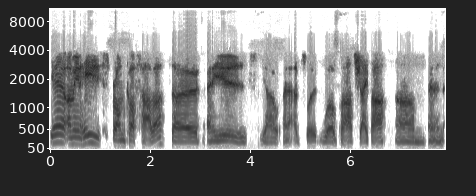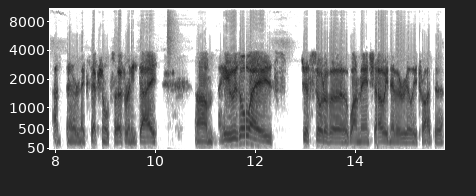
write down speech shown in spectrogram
Yeah, I mean, he's from Coffs Harbour, so and he is, you know, an absolute world class shaper um, and, an, and an exceptional surfer in his day. Um, he was always just sort of a one man show. He never really tried to,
